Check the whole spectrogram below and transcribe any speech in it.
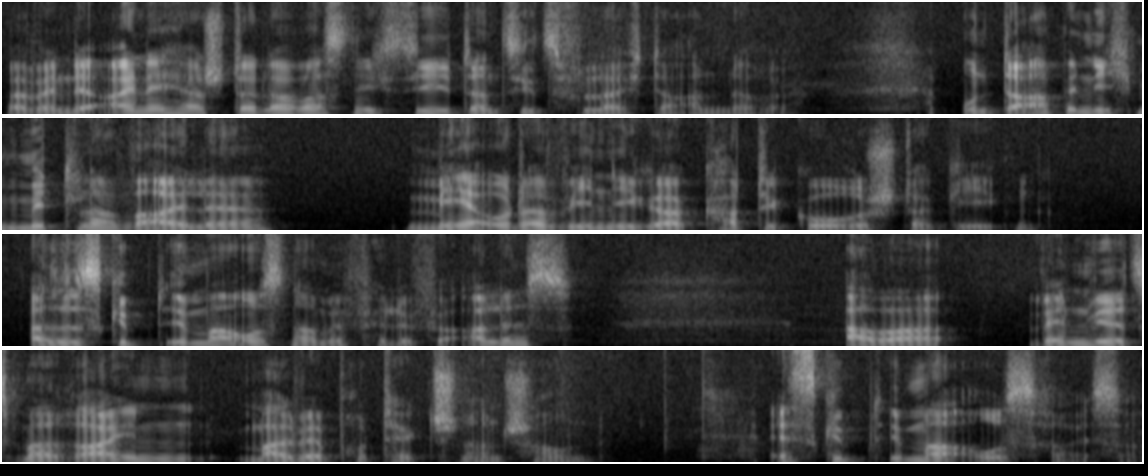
Weil wenn der eine Hersteller was nicht sieht, dann sieht es vielleicht der andere. Und da bin ich mittlerweile mehr oder weniger kategorisch dagegen. Also es gibt immer Ausnahmefälle für alles, aber wenn wir jetzt mal rein Malware Protection anschauen, es gibt immer Ausreißer.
